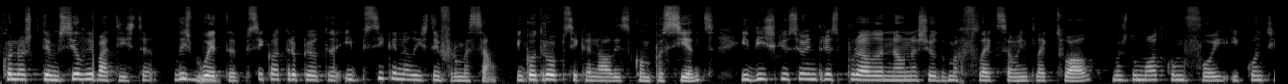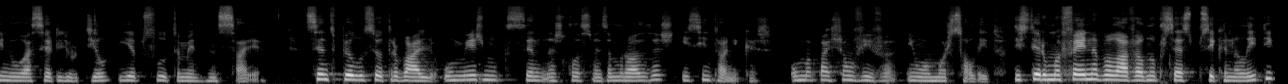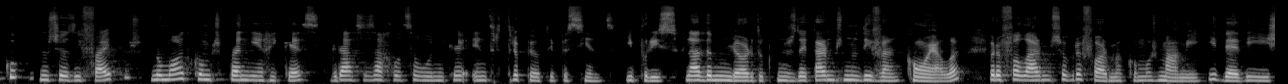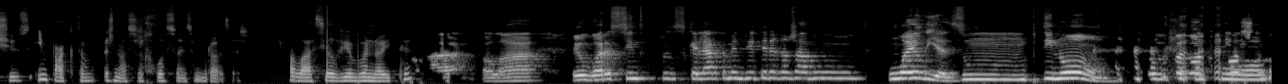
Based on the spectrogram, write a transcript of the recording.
Connosco temos Silvia Batista, lisboeta, psicoterapeuta e psicanalista em formação. Encontrou a psicanálise como paciente e diz que o seu interesse por ela não nasceu de uma reflexão intelectual, mas do modo como foi e continua a ser-lhe útil e absolutamente necessária. Sente pelo seu trabalho o mesmo que se sente nas relações amorosas e sintónicas uma paixão viva e um amor sólido. Diz ter uma fé inabalável no processo psicanalítico, nos seus efeitos, no modo como expande e enriquece, graças à relação única entre terapeuta e paciente. E por isso, nada melhor do que nos deitarmos no divã com ela para falarmos sobre a forma como os mami e daddy issues impactam as nossas relações amorosas. Olá, Silvia, boa noite. Olá, olá. Eu agora sinto que se calhar também devia ter arranjado um, um alias, um petinon. petinon,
